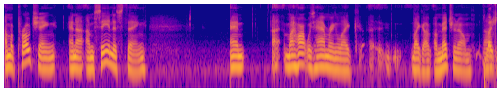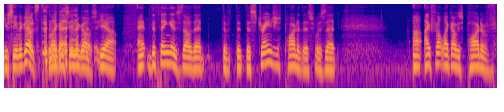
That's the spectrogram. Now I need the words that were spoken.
I'm approaching and I, I'm seeing this thing, and I, my heart was hammering like uh, like a, a metronome. Uh, like you've seen a ghost. like I've seen a ghost. Yeah. And the thing is, though, that the the, the strangest part of this was that uh, I felt like I was part of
